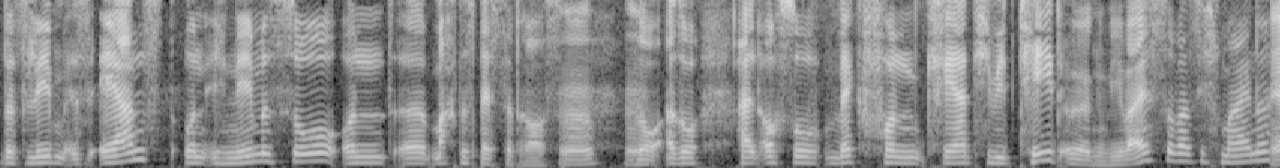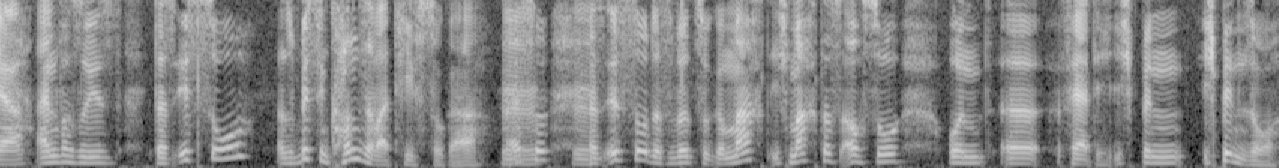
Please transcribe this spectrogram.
das Leben ist ernst und ich nehme es so und äh, mache das Beste draus. Ja, ja. So, also halt auch so weg von Kreativität irgendwie, weißt du, was ich meine? Ja. Einfach so dieses, das ist so, also ein bisschen konservativ sogar, Mhm, weißt du? Das ist so, das wird so gemacht, ich mache das auch so und äh, fertig. Ich bin, ich bin so.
